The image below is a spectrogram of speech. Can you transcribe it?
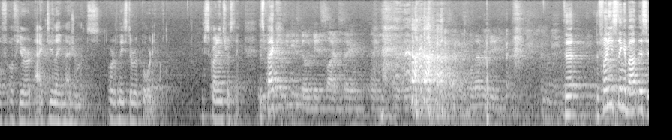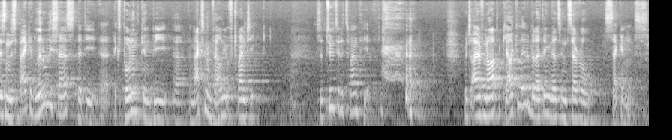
of, of your ACK delay measurements, or at least the reporting of them, which is quite interesting. The spec, You need to Bill Gates slide saying. Will never be. the, the funniest thing about this is in the spec it literally says that the uh, exponent can be uh, a maximum value of 20. So 2 to the 20th. Which I have not calculated, but I think that's in several seconds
